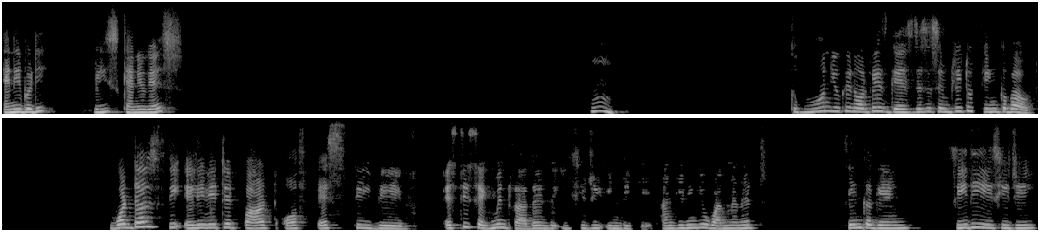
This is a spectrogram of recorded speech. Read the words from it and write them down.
Anybody? Please, can you guess? Hmm. Come on, you can always guess. This is simply to think about. What does the elevated part of ST wave, ST segment rather in the ECG indicate? I'm giving you one minute. Think again. See the ECG.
